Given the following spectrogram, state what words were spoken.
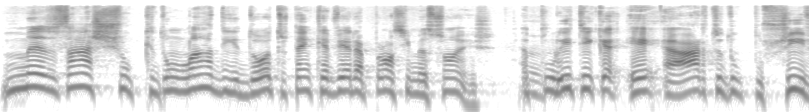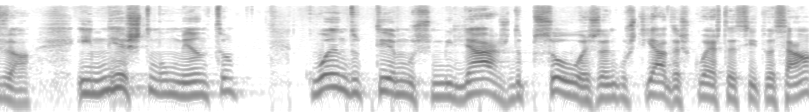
mas acho que de um lado e do outro tem que haver aproximações. A política é a arte do possível. E neste momento quando temos milhares de pessoas angustiadas com esta situação,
